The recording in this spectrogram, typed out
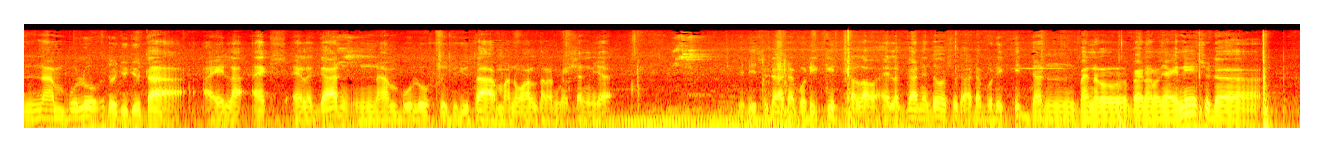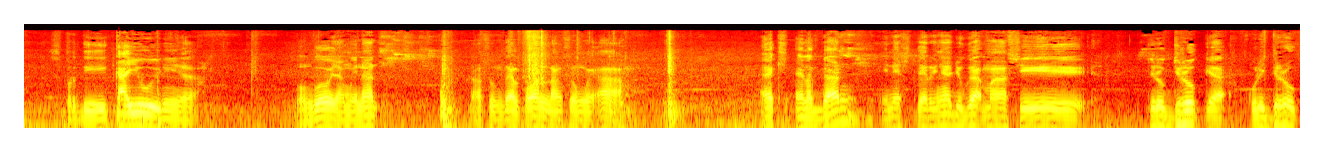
67 juta. Ayla X elegan 67 juta. Manual transmission ya. Jadi sudah ada body kit. Kalau elegan itu sudah ada body kit dan panel panelnya ini sudah seperti kayu ini ya. Monggo yang minat langsung telepon langsung WA X elegan ini setirnya juga masih jeruk-jeruk ya kulit jeruk.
